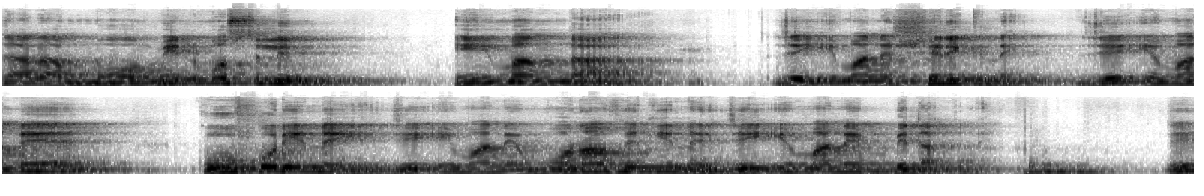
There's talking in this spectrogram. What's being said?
যারা মুমিন মুসলিম, ইমানদার, যে ইমানে শেরিক নেই, যে ইমানে কুফরি নেই, যে ইমানে মোনাফিকি নেই, যে ইমানে বেদাত নেই জি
